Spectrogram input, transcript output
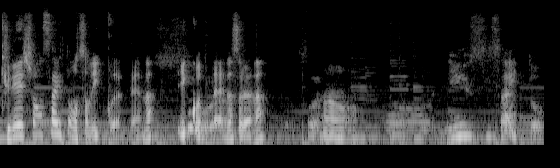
キュレーションサイトもその1個だったよな。1個だよな、それはな。ニュースサイト。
